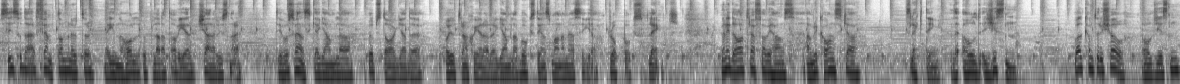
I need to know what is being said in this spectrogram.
sisådär 15 minuter med innehåll uppladdat av er kära lyssnare till vår svenska gamla uppstagade och utrangerade gamla bockstensmannamässiga Dropbox-länk. Men idag träffar vi hans amerikanska släkting, The Old Gissen. Welcome to the show, Old Gisten.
